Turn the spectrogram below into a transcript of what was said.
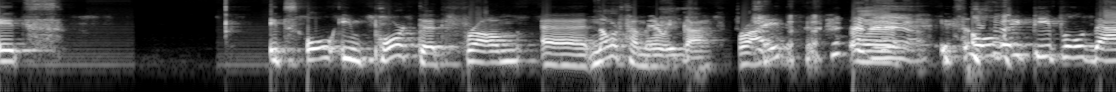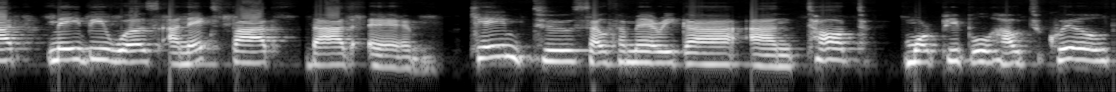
it's it's all imported from uh, North America, right? Uh, Yeah. It's always people that maybe was an expat that um, came to South America and taught more people how to quilt,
